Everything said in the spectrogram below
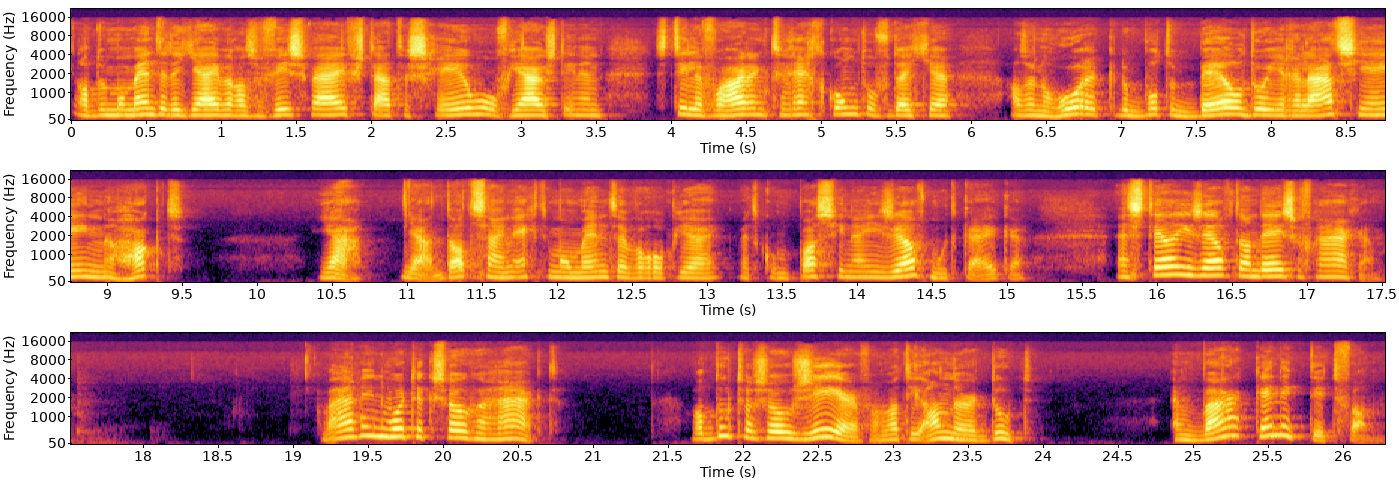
op de momenten dat jij weer als een viswijf staat te schreeuwen of juist in een stille verharding terechtkomt of dat je als een hork de botte bijl door je relatie heen hakt. Ja, ja, dat zijn echte momenten waarop je met compassie naar jezelf moet kijken. En stel jezelf dan deze vragen. Waarin word ik zo geraakt? Wat doet er zo zeer van wat die ander doet? En waar ken ik dit van?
